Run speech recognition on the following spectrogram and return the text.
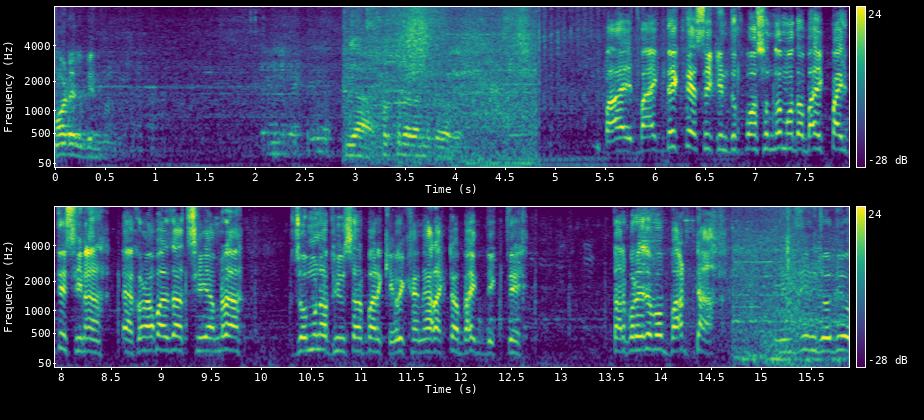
মডেল বিমান হবে। বাইক বাইক দেখতেছি, কিন্তু পছন্দ মতো বাইক পাইতেছি না। এখন আবার যাচ্ছি আমরা যমুনা ফিউচার পার্কে, ওইখানে আর একটা বাইক দেখতে। তারপরে যাব বাড্ডা। ইঞ্জিন যদিও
